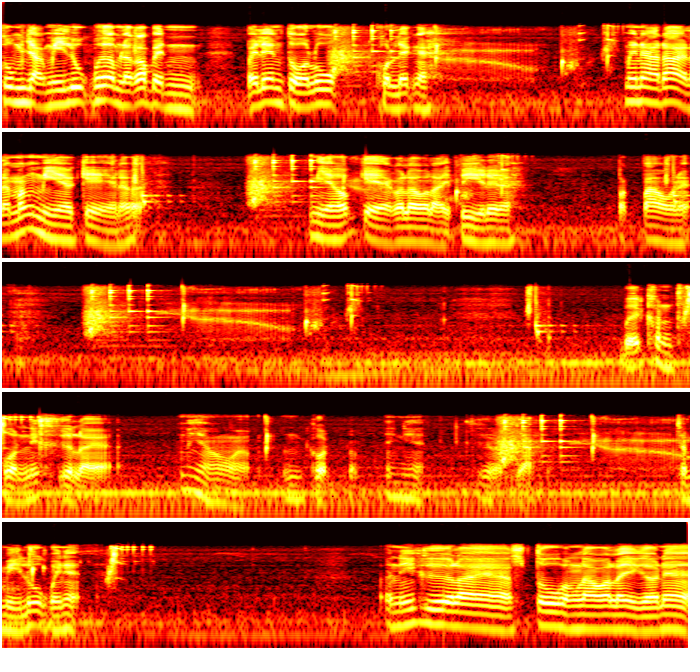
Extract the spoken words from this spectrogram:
คุมอยากมีลูกเพิ่มแล้วก็เป็นไปเล่นตัวลูกคนเล็กไง ไม่น่าได้แล้วมั้งเมียแก่แล้ว เมียเขาแก่กว่าเราหลายปีเลยนะ ปักเป้าเนี่ยเบิร์ดคอนโทรลนี่คืออะไรอะไม่เอาอะมันกดแบบไอ้นี่คือแบบอยากจะมีลูกไหมเนี่ย อันนี้คืออะไรอะสตูของเราอะไรอีกแล้วเนี่ย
